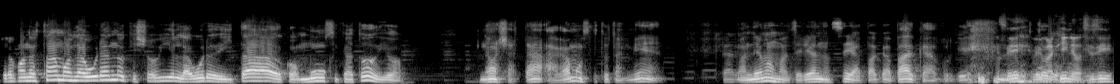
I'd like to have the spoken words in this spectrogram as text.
Pero cuando estábamos laburando, que yo vi el laburo editado, con música, todo, digo, no, ya está, hagamos esto también. claro. Mandemos material, no sé, a paca a paca, porque... Sí, me imagino, sí, sí.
